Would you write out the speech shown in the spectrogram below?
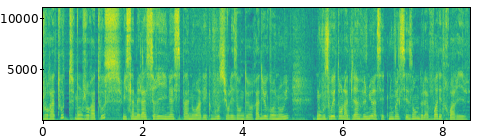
Bonjour à toutes, bonjour à tous. Wissamela Siri, Inès Pano avec vous sur les ondes de Radio Grenouille. Nous vous souhaitons la bienvenue à cette nouvelle saison de La Voix des Trois Rives,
